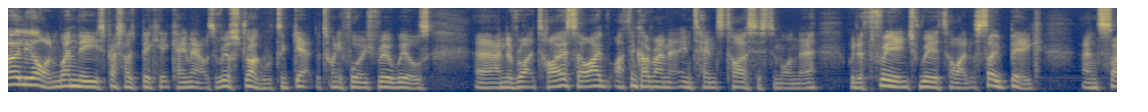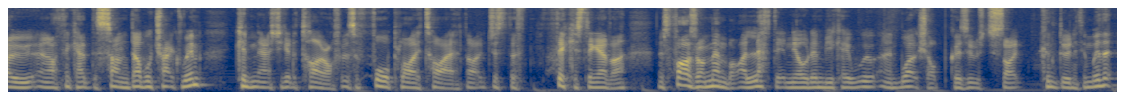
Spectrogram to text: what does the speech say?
early on, when the Specialized Big Hit came out, it was a real struggle to get the 24 inch rear wheels uh, and the right tyres. So I, I think I ran that intense tyre system on there with a three inch rear tyre. that was so big and so and I think I had the Sun double track rim. Couldn't actually get the tyre off. It was a four ply tyre, like just the thickest thing ever. And as far as I remember, I left it in the old MBK workshop because it was just like couldn't do anything with it.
